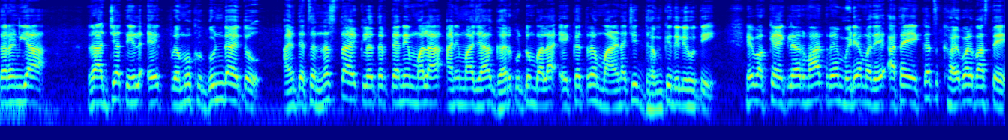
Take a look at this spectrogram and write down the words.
कारण या राज्यातील एक प्रमुख गुंड आहे तो. आणि त्याचं नसतं ऐकलं तर त्याने मला आणि माझ्या घर कुटुंबाला एकत्र मारण्याची धमकी दिली होती. हे वाक्य ऐकल्यावर मात्र मीडियामध्ये आता एकच खळबळ भासते.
